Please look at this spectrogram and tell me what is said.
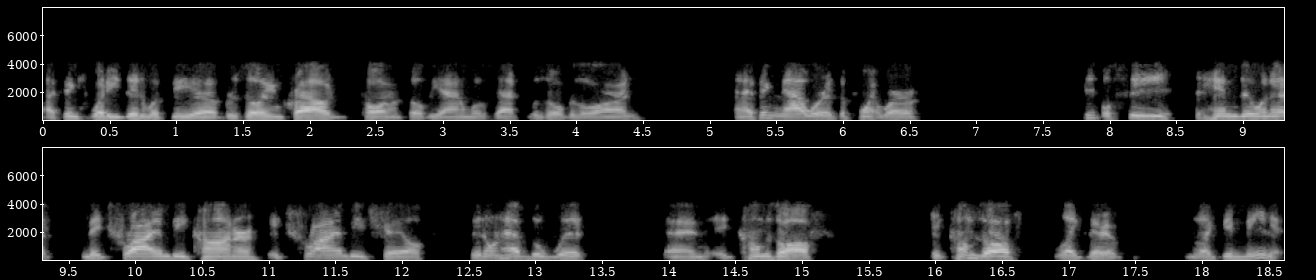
I think what he did with the uh, Brazilian crowd, calling them filthy animals, that was over the line. And I think now we're at the point where people see him doing it. They try and be Conor. They try and be Chael. They don't have the wit, and it comes off. It comes off like they're like they mean it,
